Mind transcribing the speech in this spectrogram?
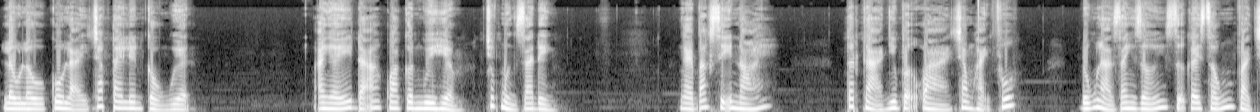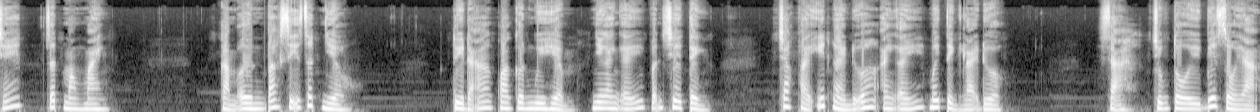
Lâu lâu cô lại chắp tay lên cầu nguyện. Anh ấy đã qua cơn nguy hiểm, chúc mừng gia đình. Ngài bác sĩ nói, tất cả như vỡ hòa trong hạnh phúc. Đúng là ranh giới giữa cái sống và chết rất mong manh. Cảm ơn bác sĩ rất nhiều. Tuy đã qua cơn nguy hiểm nhưng anh ấy vẫn chưa tỉnh. Chắc phải ít ngày nữa anh ấy mới tỉnh lại được. Dạ, chúng tôi biết rồi ạ.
